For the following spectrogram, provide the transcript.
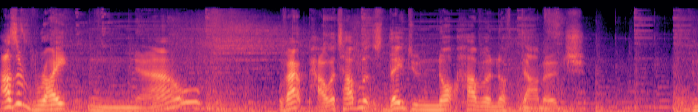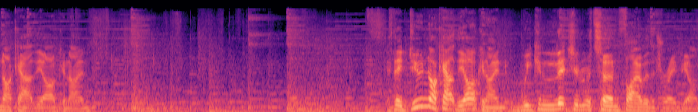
As of right now, without power tablets, they do not have enough damage to knock out the Arcanine If they do knock out the Arcanine, we can literally return fire with the Drapion.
